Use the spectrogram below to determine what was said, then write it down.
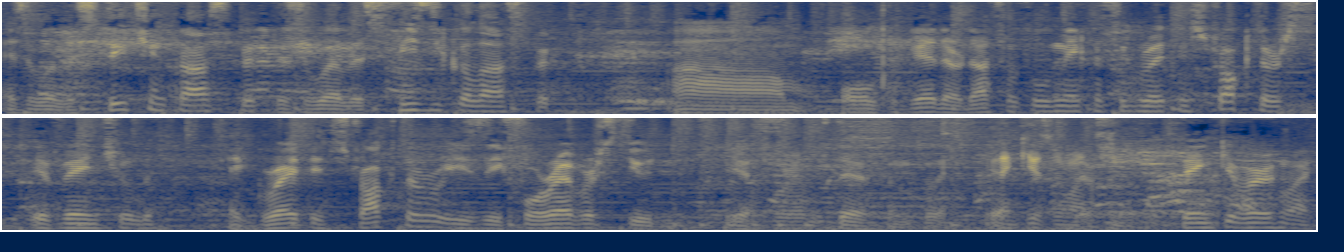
as well as teaching aspect, as well as physical aspect. Um, all together, that's what will make us a great instructors eventually. A great instructor is a forever student. Yes, forever. definitely. Thank you so much. Thank you very much.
